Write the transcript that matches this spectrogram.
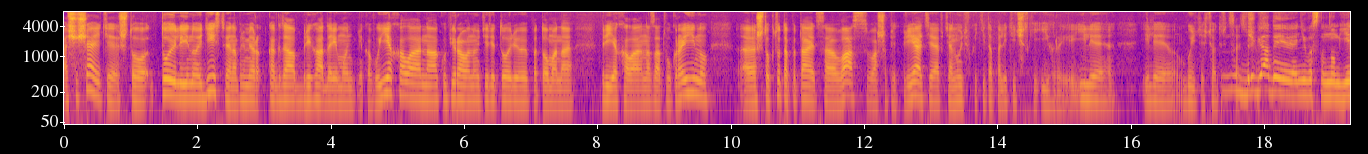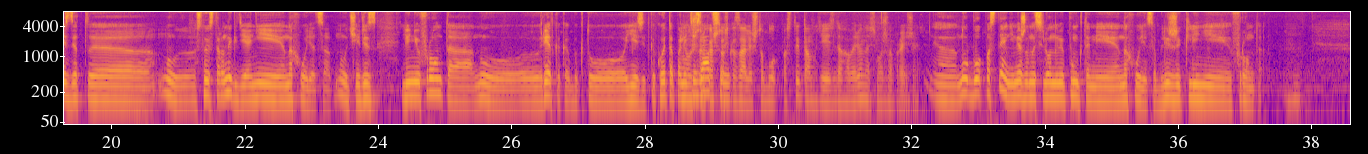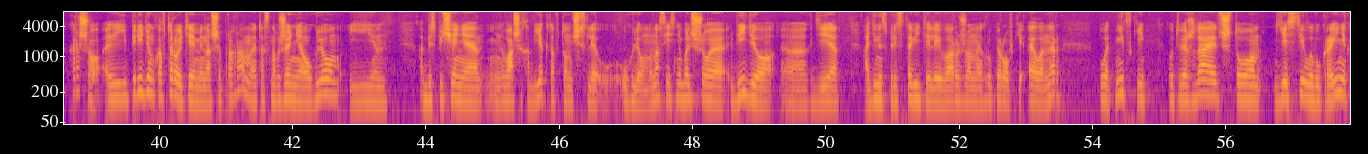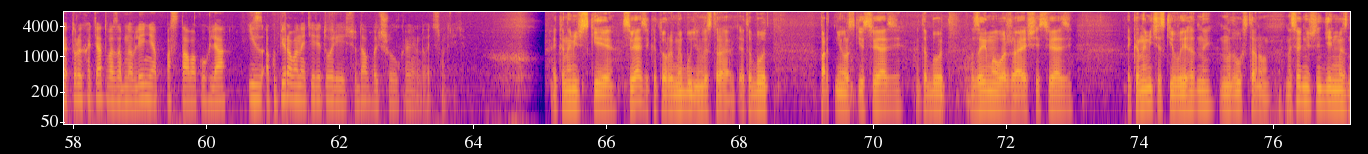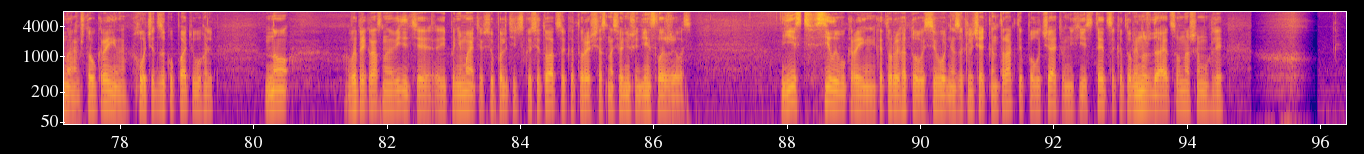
Ощущаете, что то или иное действие, например, когда бригада ремонтников уехала на оккупированную территорию, потом она приехала назад в Украину, э, что кто-то пытается вас, ваше предприятие втянуть в какие-то политические игры? Или, или будете все Ну, отрицать? сейчас? бригады, они в основном ездят э, ну, с той стороны, где они находятся. Ну, через линию фронта, ну, редко как бы кто ездит. Какой-то Ну, вы же только что политизации. сказали, что блокпосты, там, где есть договоренность, можно проезжать. Э, Ну, блокпосты, они между населенными пунктами находятся, ближе к линии фронта. Хорошо, и перейдем ко второй теме нашей программы. Это снабжение углем и обеспечение м, ваших объектов, в том числе углем. У нас есть небольшое видео, э, где один из представителей вооруженной группировки ЛНР, Плотницкий, утверждает, что есть силы в Украине, которые хотят возобновления поставок угля из оккупированной территории сюда, в Большую Украину. Давайте смотреть. экономические связи, которые мы будем выстраивать, это будут партнерские связи, это будут взаимоуважающие связи, экономически выгодные на двух сторон. На сегодняшний день мы знаем, что Украина хочет закупать уголь, но вы прекрасно видите и понимаете всю политическую ситуацию, которая сейчас на сегодняшний день сложилась. Есть силы в Украине, которые готовы сегодня заключать контракты, получать. У них есть ТЭЦы, которые нуждаются в нашем угле.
